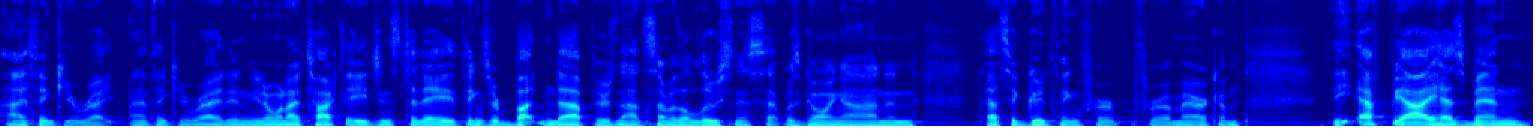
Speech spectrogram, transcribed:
I think you're right. I think you're right. And you know, when I talk to agents today, things are buttoned up. There's not some of the looseness that was going on, and that's a good thing for for America. The FBI has been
